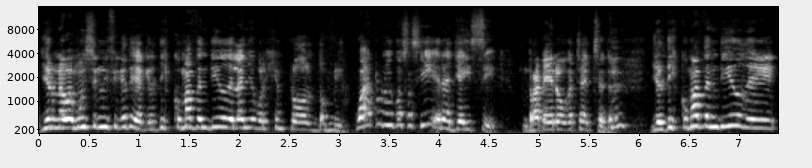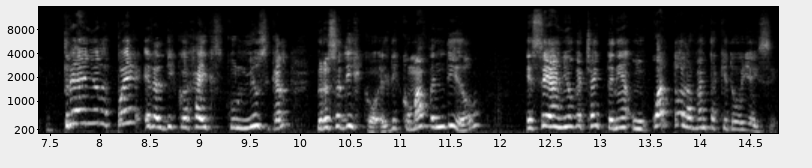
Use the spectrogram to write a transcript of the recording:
Y era una web muy significativa, que el disco más vendido del año, por ejemplo, del 2004, una cosa así, era Jay-Z, rapero, ¿cachai? Etcétera. Y el disco más vendido de tres años después era el disco de High School Musical, pero ese disco, el disco más vendido, ese año, ¿cachai? Tenía un cuarto de las ventas que tuvo Jay-Z.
